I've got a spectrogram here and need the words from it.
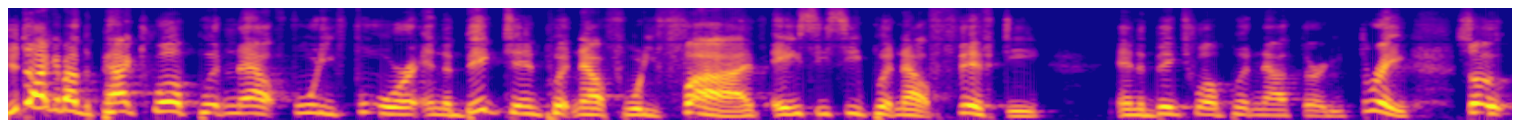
you're talking about the Pac 12 putting out 44 and the Big 10 putting out 45, ACC putting out 50, and the Big 12 putting out 33. So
